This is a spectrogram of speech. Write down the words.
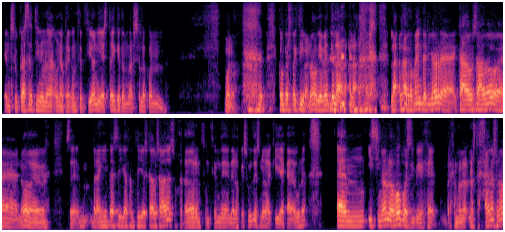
en su casa tiene una, preconcepción y esto hay que tomárselo con, bueno, con perspectiva, ¿no? Obviamente la, ropa interior, eh, cada usado, eh, ¿no? Eh, braguitas y calzoncillos cada usado, sujetador en función de, lo que sudes, ¿no? Aquí ya cada una. Em, y si no, luego, pues, por ejemplo, los tejanos, ¿no?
